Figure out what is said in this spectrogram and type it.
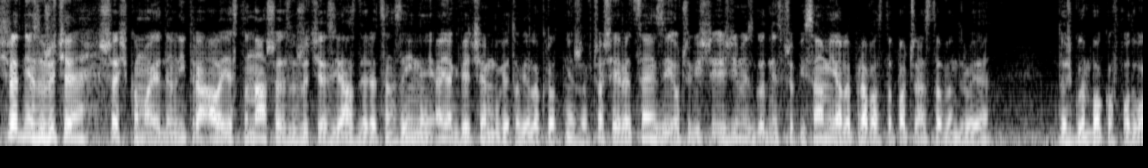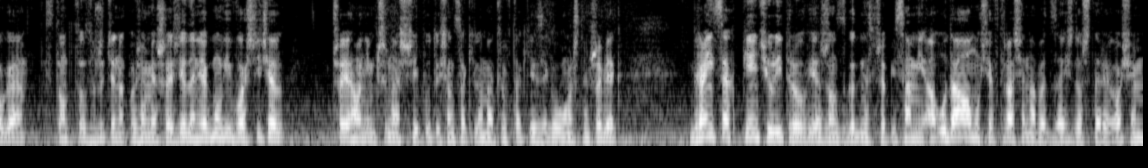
Średnie zużycie 6,1 litra, ale jest to nasze zużycie z jazdy recenzyjnej, a jak wiecie, mówię to wielokrotnie, że w czasie recenzji oczywiście jeździmy zgodnie z przepisami, ale prawa stopa często wędruje dość głęboko w podłogę, stąd to zużycie na poziomie 6,1. Jak mówi właściciel, przejechał nim 13,5 tysiąca kilometrów, taki jest jego łączny przebieg. W granicach 5 litrów jeżdżąc zgodnie z przepisami, a udało mu się w trasie nawet zejść do 4,8.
